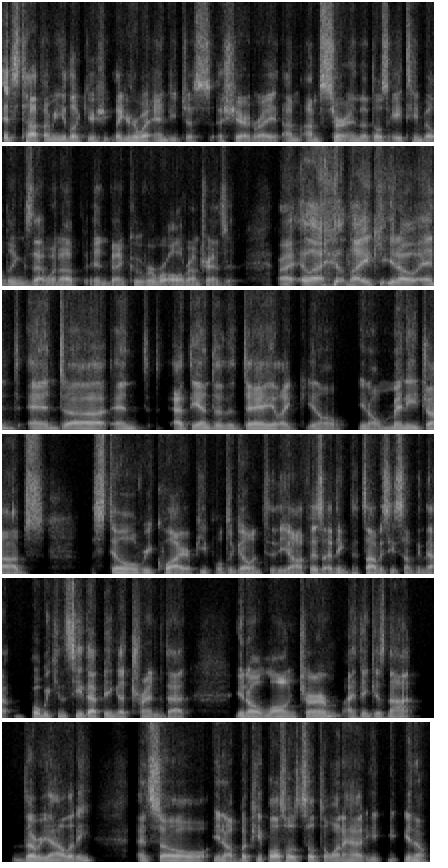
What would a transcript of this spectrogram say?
It's tough. I mean, you look, you like you heard what Andy just uh, shared, right? I'm I'm certain that those 18 buildings that went up in Vancouver were all around transit, right? Like, you know, and and uh, and at the end of the day, like you know, you know, many jobs still require people to go into the office. I think that's obviously something that, but we can see that being a trend that, you know, long term, I think is not the reality. And so, you know, but people also still don't want to have, you, you know,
